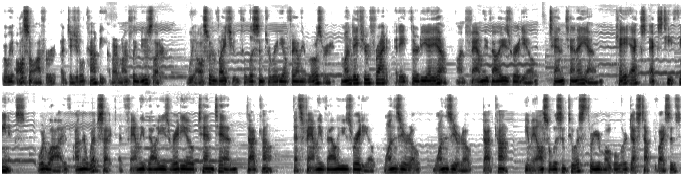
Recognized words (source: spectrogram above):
where we also offer a digital copy of our monthly newsletter. We also invite you to listen to Radio Family Rosary Monday through Friday at 8:30 a.m. on Family Values Radio, 1010 a.m., KXXT Phoenix, or live on their website at FamilyValuesRadio1010.com. That's FamilyValuesRadio1010.com. You may also listen to us through your mobile or desktop devices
